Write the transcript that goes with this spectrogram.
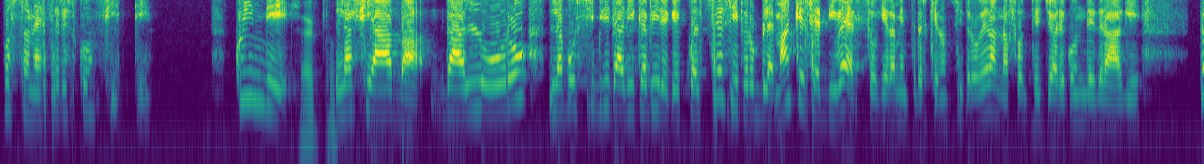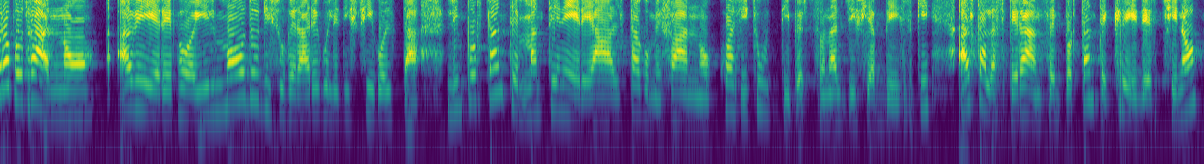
possono essere sconfitti quindi certo. la fiaba dà loro la possibilità di capire che qualsiasi problema, anche se è diverso chiaramente perché non si troveranno a fronteggiare con dei draghi, però potranno avere poi il modo di superare quelle difficoltà. L'importante è mantenere alta, come fanno quasi tutti i personaggi fiabeschi, alta la speranza, l'importante è crederci, no?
